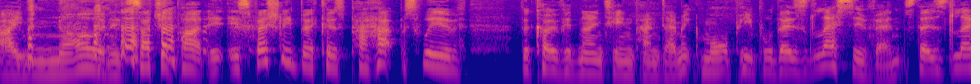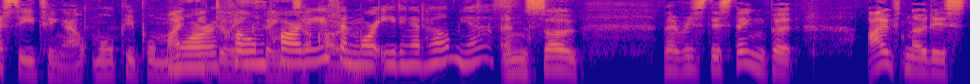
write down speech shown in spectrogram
I know, and it's such a part, especially because perhaps with the COVID 19 pandemic, more people, there's less events, there's less eating out, more people might more be doing home things parties at home. and more eating at home. Yes. And so there is this thing, but I've noticed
